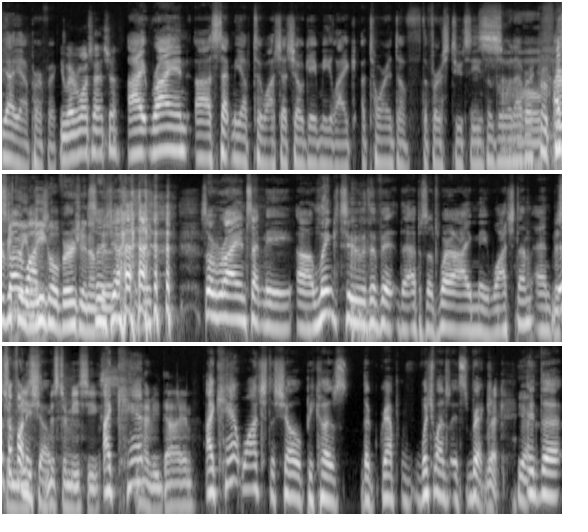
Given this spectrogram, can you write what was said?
Yeah, yeah, perfect. You ever watch that show? I Ryan uh, set me up to watch that show. Gave me like a torrent of the first two seasons or whatever. So A I started perfectly watching- legal version of So, the. yeah. so Ryan sent me a link to the vi- the episodes where I may watch them, and it's a funny Meese- show. Mr. Meeseeks. I can't- You had me dying. I can't watch the show because the grand which one's it's Rick. Rick. Yeah. It- the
